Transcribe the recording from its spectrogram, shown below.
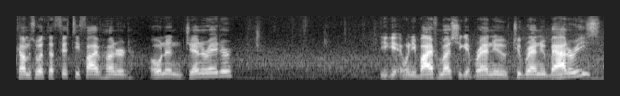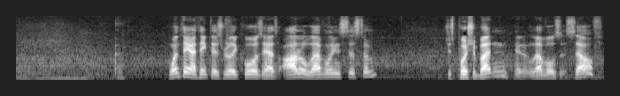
Comes with a 5500 Onan generator. You get when you buy from us, you get brand new two brand new batteries. One thing I think that's really cool is it has auto leveling system. Just push a button and it levels itself.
